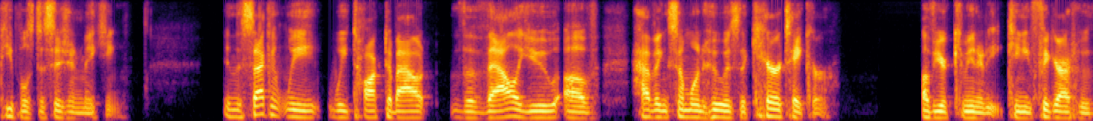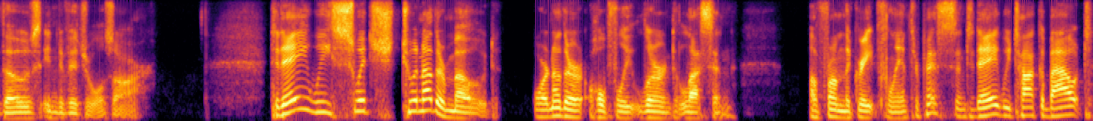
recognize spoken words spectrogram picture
people's decision making. In the second, we we talked about the value of having someone who is the caretaker of your community. Can you figure out who those individuals are? Today, we switch to another mode or another hopefully learned lesson from the great philanthropists. And today we talk about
